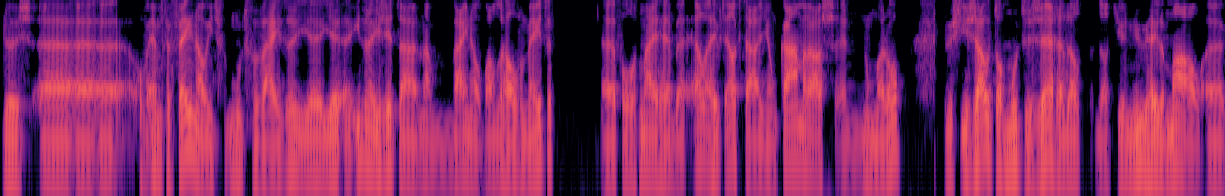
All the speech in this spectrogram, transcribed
Dus eh, eh, eh, of MVV nou iets moet verwijten, je, je, iedereen zit daar nou, bijna op anderhalve meter. Eh, volgens mij hebben, el- heeft elk stadion camera's en noem maar op. Dus je zou toch moeten zeggen dat, dat je nu helemaal eh, eh,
